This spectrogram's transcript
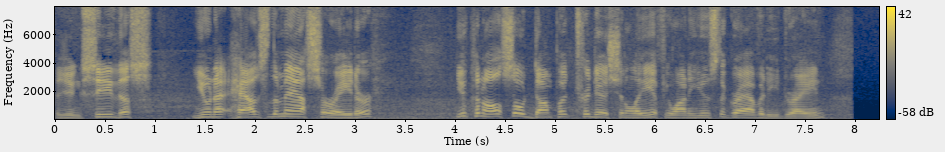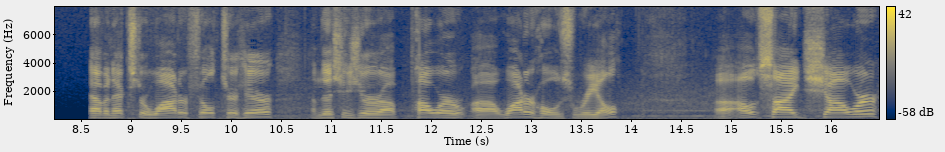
As you can see, this unit has the macerator. You can also dump it traditionally if you want to use the gravity drain. Have an extra water filter here and this is your uh, power uh, water hose reel. Uh, outside shower,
